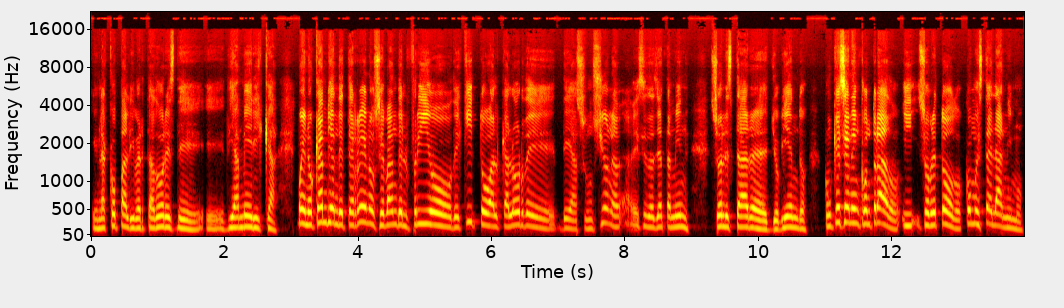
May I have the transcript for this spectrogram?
en la Copa Libertadores de, eh, de, América. Bueno, cambian de terreno, se van del frío de Quito al calor de, de Asunción. A, veces allá también suele estar uh, lloviendo. ¿Con qué se han encontrado? Y sobre todo, ¿cómo está el ánimo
